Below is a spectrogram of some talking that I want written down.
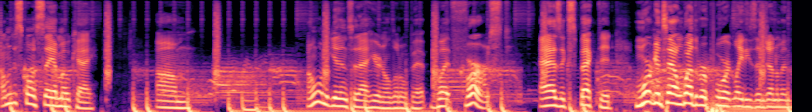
I'm just gonna say I'm okay. Um, I want to get into that here in a little bit, but first, as expected, Morgantown weather report, ladies and gentlemen.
